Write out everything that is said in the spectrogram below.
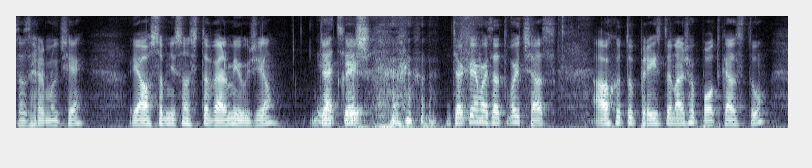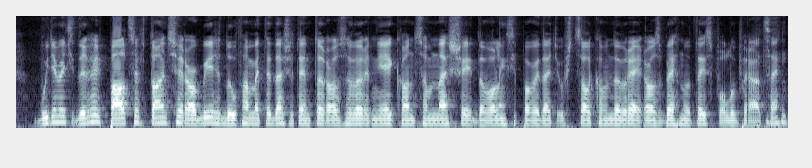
za zhrnutie. Ja osobne som si to veľmi užil. Ďakujem, ja ďakujem aj za tvoj čas a ochotu prísť do nášho podcastu. Budeme ti držať palce v tom, čo robíš. Dúfame teda, že tento rozhovor nie je koncom našej, dovolím si povedať, už celkom dobre rozbehnutej spolupráce.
